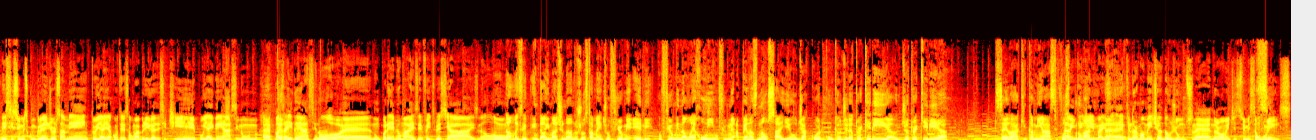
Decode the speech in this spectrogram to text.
desses filmes com grande orçamento e aí acontecesse alguma briga desse tipo e aí ganhasse num, no, é, mas aí ganhasse no é, num prêmio mais efeitos especiais não não mas então imaginando justamente o filme ele o filme não é ruim o filme apenas não saiu de acordo com o que o diretor queria o diretor queria sei lá, que caminhasse, fosse não, por uma... mas né? é que normalmente andam juntos, né? Normalmente esses filmes são Sim. ruins.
